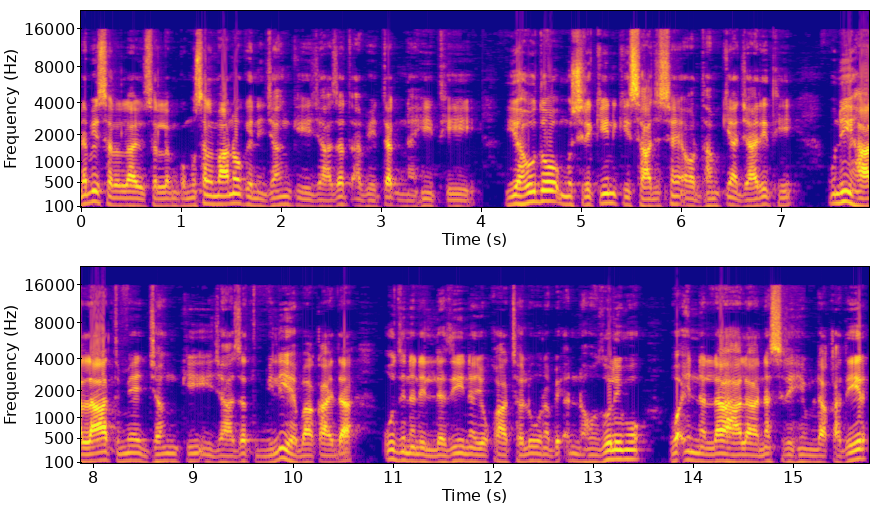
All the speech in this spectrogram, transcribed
नबी सल्लल्लाहु अलैहि वसल्लम को मुसलमानों के जंग की इजाज़त अभी तक नहीं थी। यहूदो मुशरकिन की साजिशें और धमकियाँ जारी थी। उन्हीं हालात में जंग की इजाज़त मिली है बाकायदा। उदन लजीन युकातलून बेन्नज़ुलम व इन नसरम लक़दीर।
